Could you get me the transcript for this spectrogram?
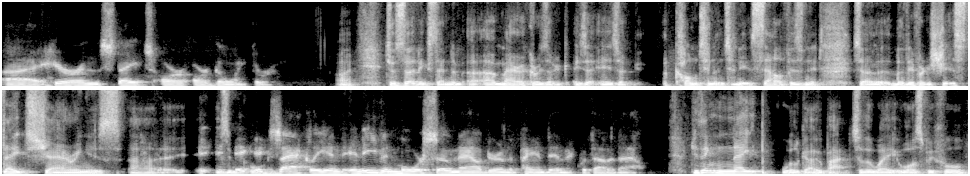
uh, here in the States are, are going through. Right. To a certain extent, America is a, is a, is a a continent in itself, isn't it? So the, the different sh- states sharing is uh, is important. Exactly, and and even more so now during the pandemic, without a doubt. Do you think NAPE will go back to the way it was before?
